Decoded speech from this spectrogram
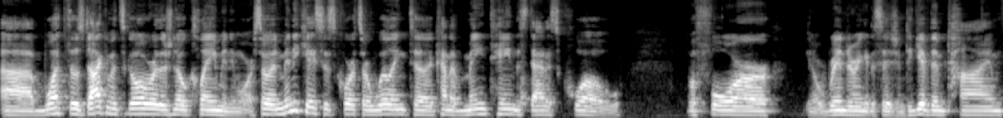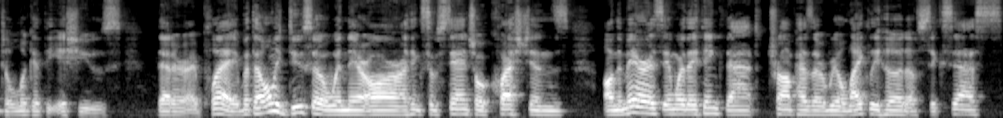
uh, once those documents go over, there's no claim anymore. So in many cases, courts are willing to kind of maintain the status quo before you know rendering a decision to give them time to look at the issues that are at play. But they'll only do so when there are, I think, substantial questions on the merits and where they think that Trump has a real likelihood of success.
